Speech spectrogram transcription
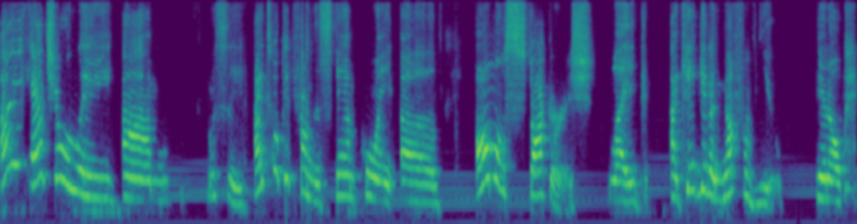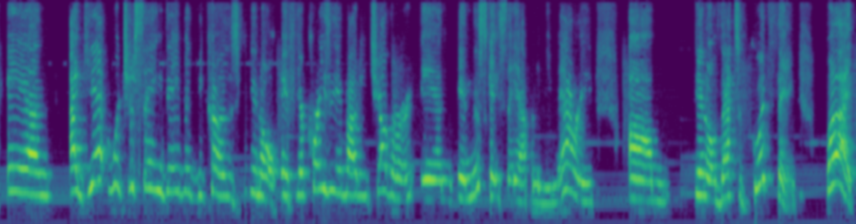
I actually, um, let's see, I took it from the standpoint of almost stalkerish. Like, I can't get enough of you, you know, and I get what you're saying, David, because, you know, if you're crazy about each other, and in this case, they happen to be married, um, you know, that's a good thing. But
